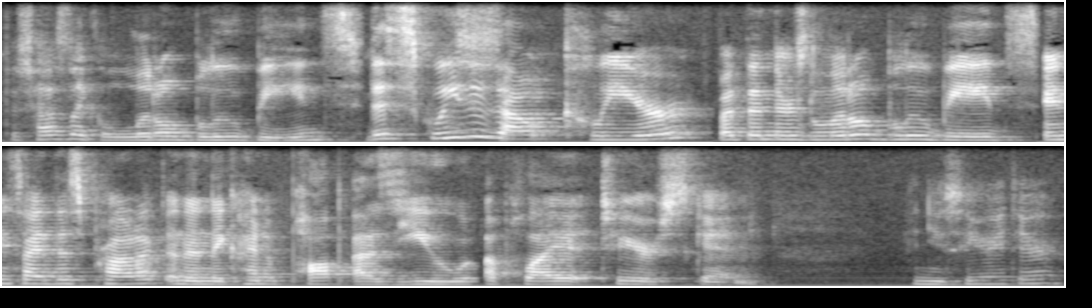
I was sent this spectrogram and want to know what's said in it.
This has like little blue beads. This squeezes out clear, but then there's little blue beads inside this product and then they kind of pop as you apply it to your skin. Can you see right there?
